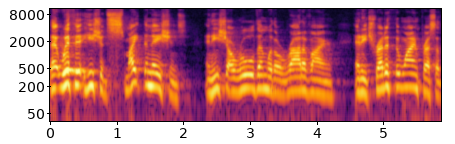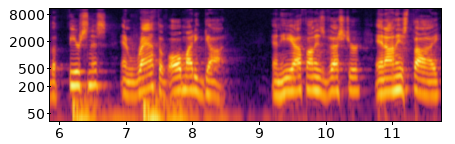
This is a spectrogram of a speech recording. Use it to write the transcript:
that with it he should smite the nations, and he shall rule them with a rod of iron. And he treadeth the winepress of the fierceness and wrath of Almighty God. And he hath on his vesture and on his thigh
